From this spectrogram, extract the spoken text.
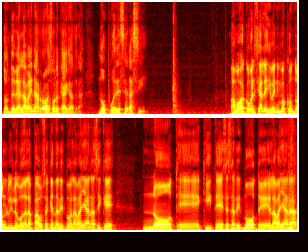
donde vean la vaina roja, solo le caen atrás. No puede ser así. Vamos a comerciales y venimos con Don Luis luego de la pausa que anda el ritmo de la mañana, así que no te quites ese ritmo de la mañana.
